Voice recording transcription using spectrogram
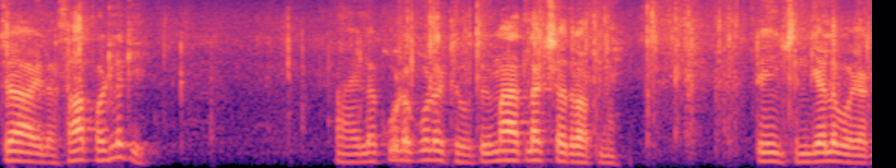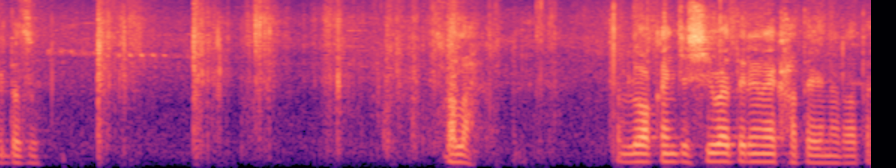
त्या आईला सापडलं की? आईला कुठं कुठं ठेवतोय? माझ्यात लक्षात राहत नाही. टेन्शन गेलं भाऊ एकदाच. चला. लोकांच्या शिवाय तरी नाही खाता येणार आता.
